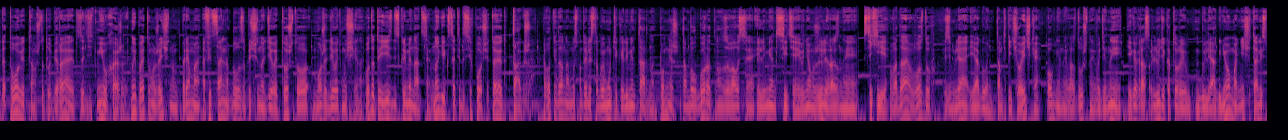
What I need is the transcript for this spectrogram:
готовит, там что-то убирает, за детьми ухаживает. Ну и поэтому женщинам прямо официально было запрещено делать то, что может делать мужчина. Вот это и есть дискриминация. Многие, кстати, до сих пор считают так же. А вот недавно мы смотрели с тобой мультик «Элементарно». Помнишь? Там был город, он назывался Элемент Сити, и в нем жили разные стихии. Вода, воздух, земля и огонь. Там такие человечки, огненные, воздушные, водяные. И как раз люди, которые были огнем, они считались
